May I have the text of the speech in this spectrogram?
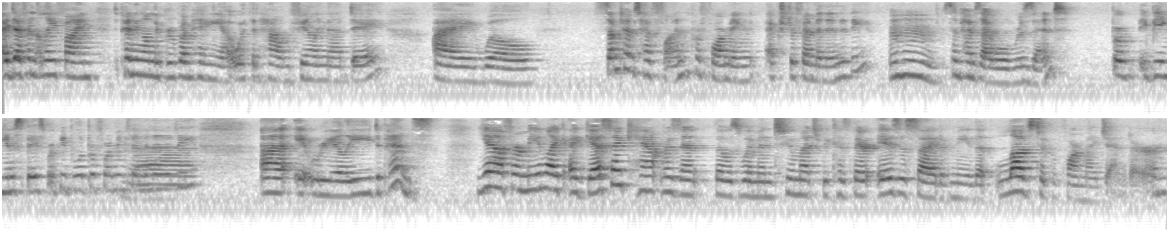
I definitely find, depending on the group I'm hanging out with and how I'm feeling that day, I will sometimes have fun performing extra femininity. Mm-hmm. Sometimes I will resent for being in a space where people are performing femininity. Uh, it really depends. Yeah, for me, like, I guess I can't resent those women too much because there is a side of me that loves to perform my gender.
